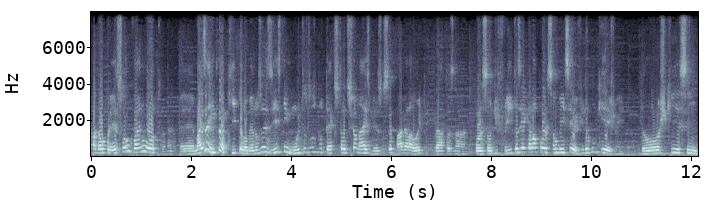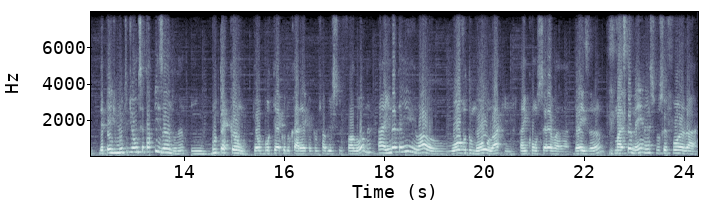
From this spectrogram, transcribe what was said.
pagar o preço ou vai no outro, né? É, mas ainda aqui, pelo menos, existem muitos dos botecos tradicionais mesmo, que você paga lá oito pratas na porção de fritas e aquela porção bem servida com queijo ainda. Então acho que assim, depende muito de onde você tá pisando, né? Em Botecão, que é o boteco do careca que o Fabrício falou, né? Ainda tem lá o, o ovo do Mou lá, que tá em conserva há 10 anos. Mas também, né, se você for lá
